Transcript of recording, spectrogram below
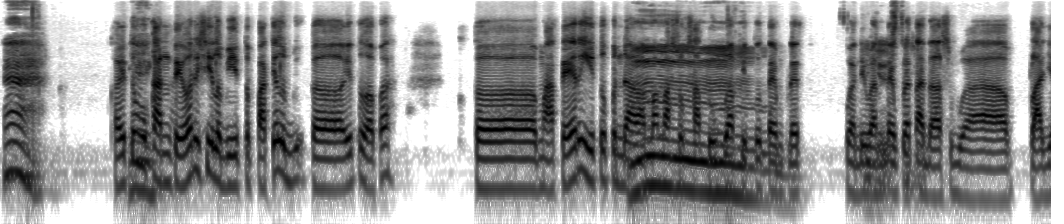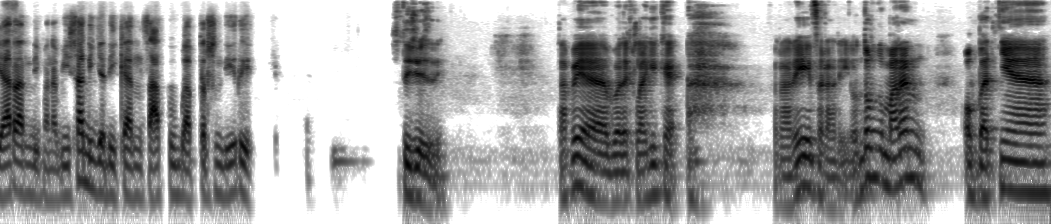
Ah, Kalau itu Iya. bukan teori sih, lebih tepatnya lebih ke itu apa? Ke materi itu pendalaman masuk satu bab itu Hmm. template. One day one template setuju. adalah sebuah pelajaran di mana bisa dijadikan satu bab tersendiri. Setuju sih. Tapi ya balik lagi kayak ah, Ferrari, Ferrari. Untung kemarin obatnya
